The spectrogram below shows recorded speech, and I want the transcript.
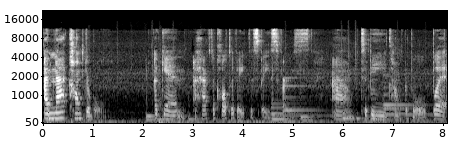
I'm not comfortable. Again, I have to cultivate the space first um, to be comfortable, but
